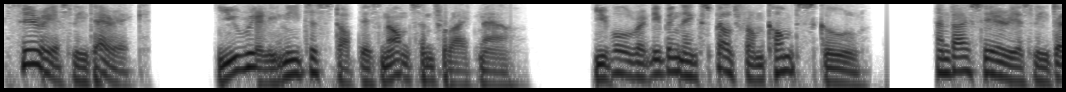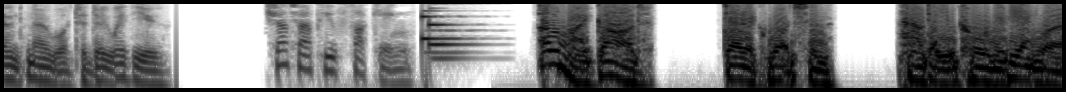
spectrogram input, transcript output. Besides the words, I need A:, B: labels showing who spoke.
A: Seriously Derek. You really need to stop this nonsense right now. You've already been expelled from comp school. And I seriously don't know what to do with you.
B: Shut up you fucking.
C: Oh my god. Derek Watson. How dare you call me the N-word?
